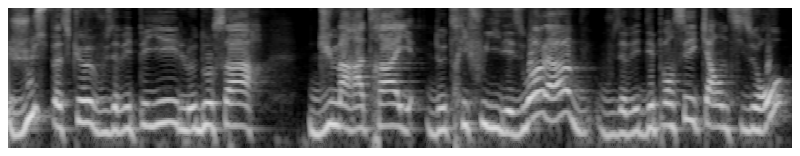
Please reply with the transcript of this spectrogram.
juste parce que vous avez payé le dossard du maratrail de Trifouilly-les-Oies, là, vous avez dépensé 46 euros.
